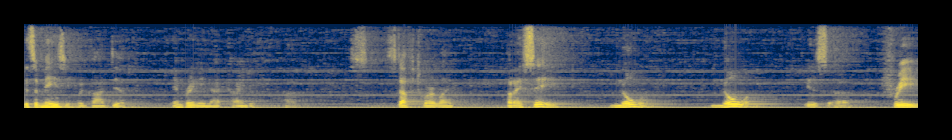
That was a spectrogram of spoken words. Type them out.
it's amazing what God did in bringing that kind of uh, stuff to our life. But I say, no one, no one is uh, free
